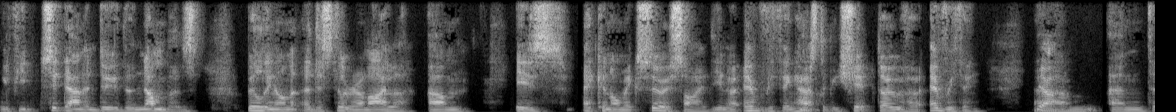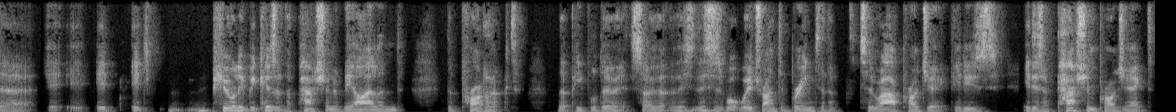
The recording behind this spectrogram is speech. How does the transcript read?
if you sit down and do the numbers, building on a distillery on Islay, um, is economic suicide. You know, everything has yeah. to be shipped over, everything. Yeah. Um, and uh, it, it, it's purely because of the passion of the island, the product that people do it. So this, this is what we're trying to bring to the to our project. It is it is a passion project,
